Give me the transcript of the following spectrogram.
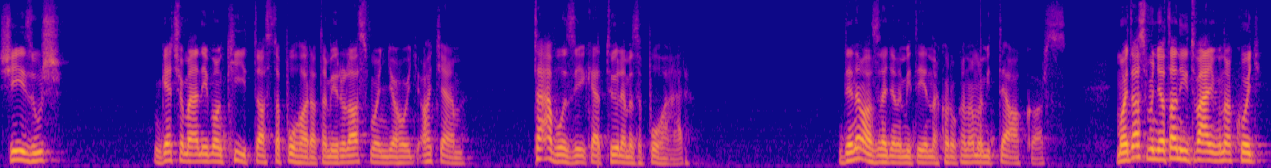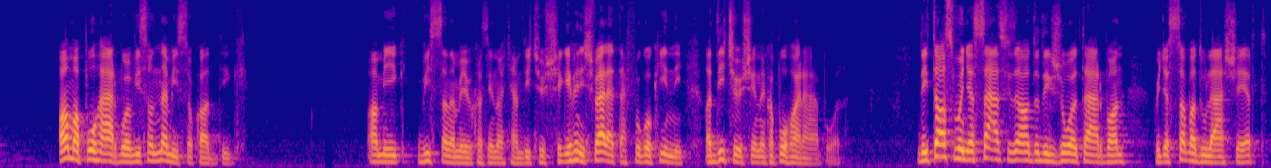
És Jézus Gecsemánéban kiitta azt a poharat, amiről azt mondja, hogy atyám, távozzék el tőlem ez a pohár. De ne az legyen, amit én akarok, hanem amit te akarsz. Majd azt mondja a tanítványoknak, hogy ama pohárból viszont nem iszok addig, amíg vissza nem jövök az én atyám dicsőségében, és veletek fogok inni a dicsőségnek a poharából. De itt azt mondja a 116. Zsoltárban, hogy a szabadulásért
